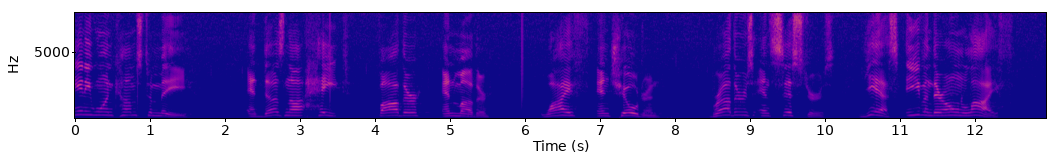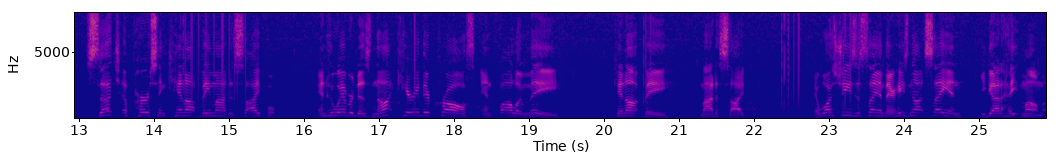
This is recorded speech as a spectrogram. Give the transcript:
anyone comes to me and does not hate father and mother, wife and children, brothers and sisters, yes, even their own life, such a person cannot be my disciple. And whoever does not carry their cross and follow me cannot be my disciple. Now, what's Jesus saying there? He's not saying you got to hate mama.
